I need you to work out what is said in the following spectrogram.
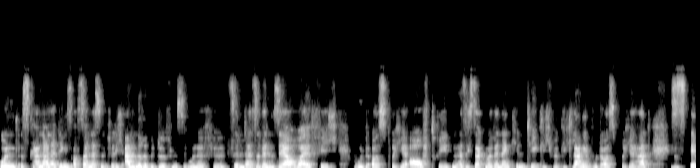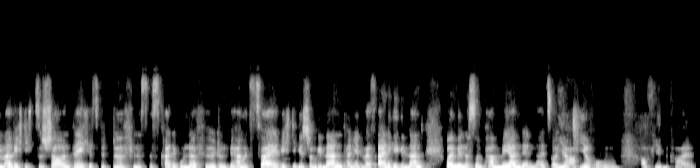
Und es kann allerdings auch sein, dass natürlich andere Bedürfnisse unerfüllt sind. Also wenn sehr häufig Wutausbrüche auftreten, also ich sag mal, wenn ein Kind täglich wirklich lange Wutausbrüche hat, ist es immer wichtig zu schauen, welches Bedürfnis ist gerade unerfüllt. Und wir haben jetzt zwei wichtige schon genannt. Tanja, du hast einige genannt. Wollen wir noch so ein paar mehr nennen als Orientierung. Ja, auf jeden Fall.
